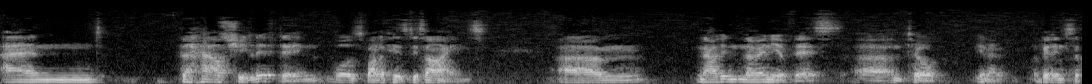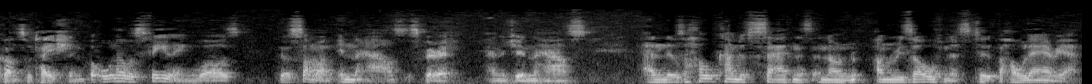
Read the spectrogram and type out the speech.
and the house she lived in was one of his designs. Um, now I didn't know any of this uh, until you know a bit into the consultation, but all I was feeling was there was someone in the house, a spirit energy in the house, and there was a whole kind of sadness and un- unresolvedness to the whole area.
